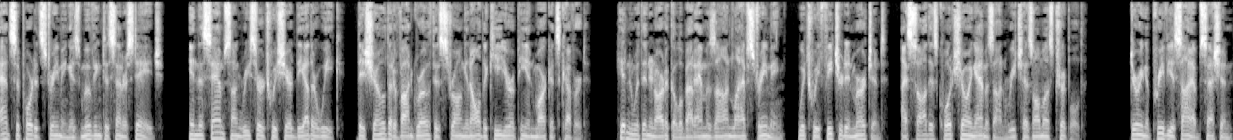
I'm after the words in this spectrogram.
Ad-supported streaming is moving to center stage. In the Samsung research we shared the other week, they show that AVOD growth is strong in all the key European markets covered. Hidden within an article about Amazon live streaming, which we featured in Merchant, I saw this quote showing Amazon reach has almost tripled. During a previous iHub session,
